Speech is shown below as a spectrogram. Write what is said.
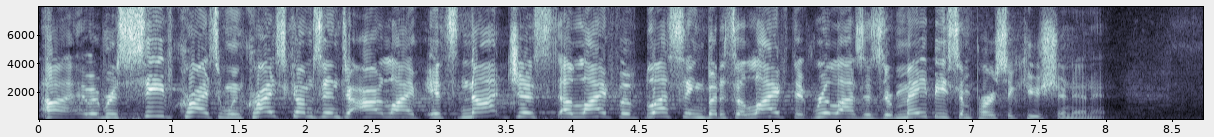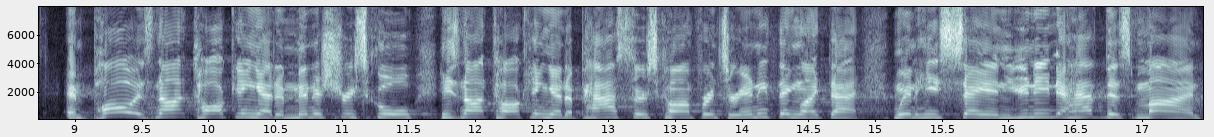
uh, receive Christ when Christ comes into our life, it's not just a life of blessing, but it's a life that realizes there may be some persecution in it. And Paul is not talking at a ministry school. He's not talking at a pastor's conference or anything like that when he's saying you need to have this mind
